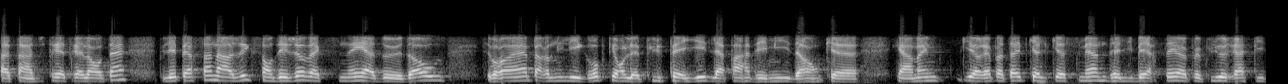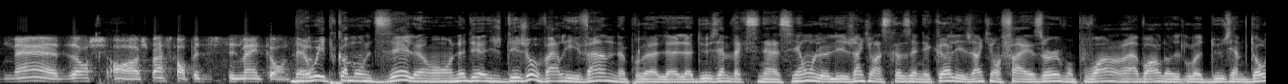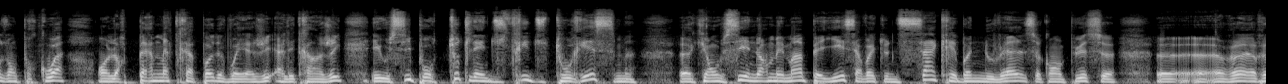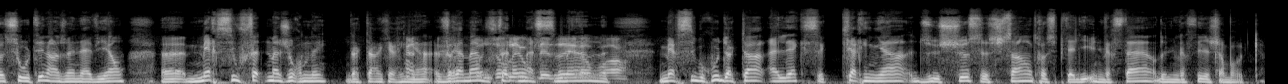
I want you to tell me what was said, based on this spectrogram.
attendu très très longtemps. Puis les personnes âgées qui sont déjà vaccinées à deux doses, c'est vraiment parmi les groupes qui ont le plus payé de la pandémie. Donc, euh, quand même, il y aurait peut-être quelques semaines de liberté un peu plus rapidement. Euh, disons, je, pense qu'on peut difficilement être contre ben oui, puis comme on le disait, là, on a déjà ouvert les vannes pour la, deuxième vaccination. les gens qui ont AstraZeneca, les gens qui ont Pfizer vont pouvoir avoir la deuxième dose. Donc, pourquoi on leur permettra pas de voyager à l'étranger? Et aussi pour toute l'industrie du tourisme, euh, qui ont aussi énormément payé, ça va être une sacrée bonne nouvelle, ce qu'on puisse euh, euh ressauter dans un avion. Euh, merci, vous faites ma journée, docteur Carignan. Vraiment, vous faites ma semaine. Merci beaucoup, docteur Alex Carignan du CHUS, Centre hospitalier universitaire de l'Université de Sherbrooke.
